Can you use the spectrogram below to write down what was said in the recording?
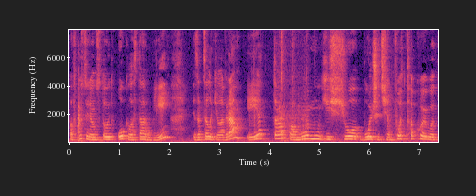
во вкусе он стоит около 100 рублей, за целый килограмм, и это, по-моему, еще больше, чем вот такой вот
